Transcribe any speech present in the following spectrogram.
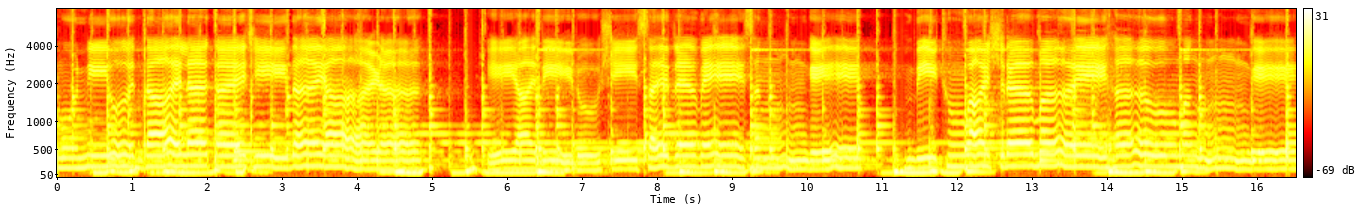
मुनि उद्दाल कजि दयाळ आदि ऋषि सर्वे सङ्गे। दीठु आश्रमये मङ्गे।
